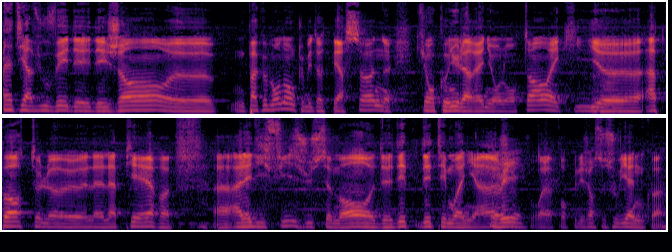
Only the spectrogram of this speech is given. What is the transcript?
interviewer des, des gens, euh, pas que mon oncle, mais d'autres personnes qui ont connu la Réunion longtemps et qui euh, apportent le, la, la, pierre à l'édifice justement des, des témoignages pour, pour, que les gens se souviennent quoi.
